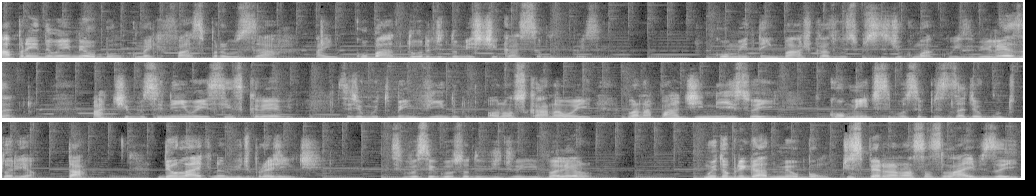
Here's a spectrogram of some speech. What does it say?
Aprendeu, hein, meu bom, como é que faz para usar a incubadora de domesticação? Pois é. Comenta aí embaixo caso você precise de alguma coisa, beleza? Ativa o sininho aí, se inscreve, seja muito bem-vindo ao nosso canal aí. Vá na parte de início aí, comente se você precisar de algum tutorial, tá? Dê o um like no vídeo pra gente, se você gostou do vídeo aí, valeu? Muito obrigado, meu bom. Te espero nas nossas lives aí,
